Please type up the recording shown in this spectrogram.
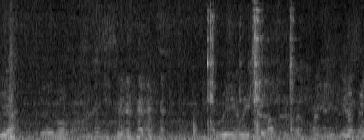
Yeah, there you go. Really good.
